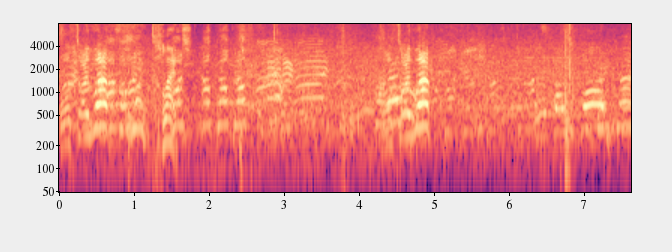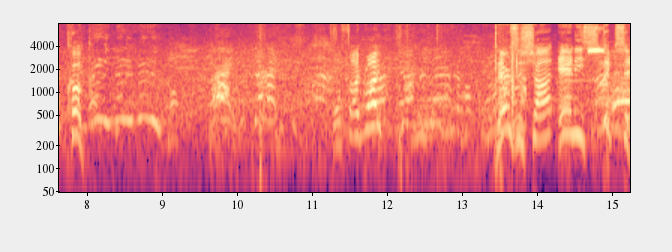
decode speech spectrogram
Ball side left. Klett. Ball side left. Cook. Ball side right. There's a shot, and he sticks it.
